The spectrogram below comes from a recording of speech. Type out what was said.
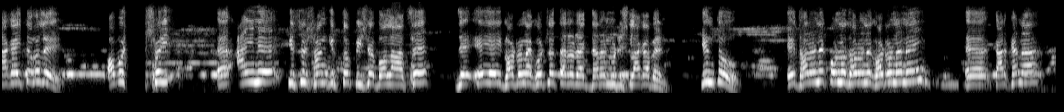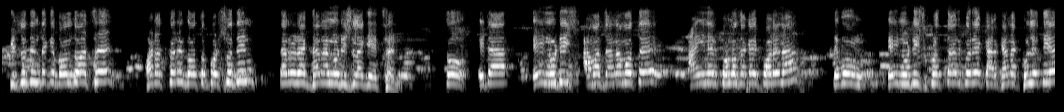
লাগাইতে হলে অবশ্যই আইনে কিছু সংক্ষিপ্ত বিষয় বলা আছে। যে এই এই ঘটনা ঘটলে তেরোর এক ধারা নোটিশ লাগাবেন। কিন্তু এই ধরনের কোন ধরনের ঘটনা নেই। কারখানা কিছুদিন থেকে বন্ধ আছে। হঠাৎ করে গত পরশু দিন তেরোর এক ধারা নোটিশ লাগিয়েছেন। তো এটা এই নোটিশ আমার জানা মতে আইনের কোনো জায়গায় পড়ে না এবং এই নোটিশ প্রত্যাহার করে কারখানা খুলে দিয়ে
